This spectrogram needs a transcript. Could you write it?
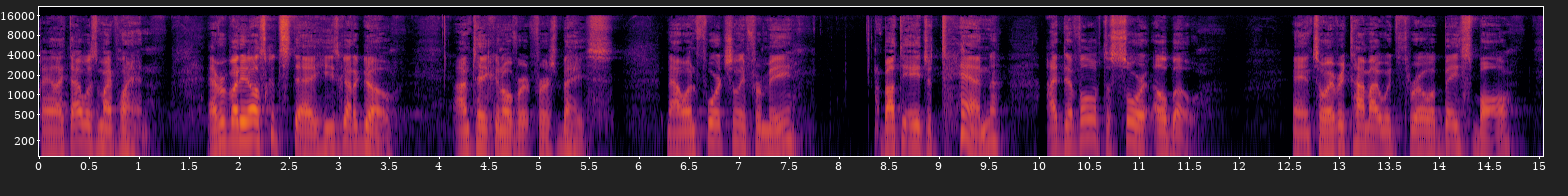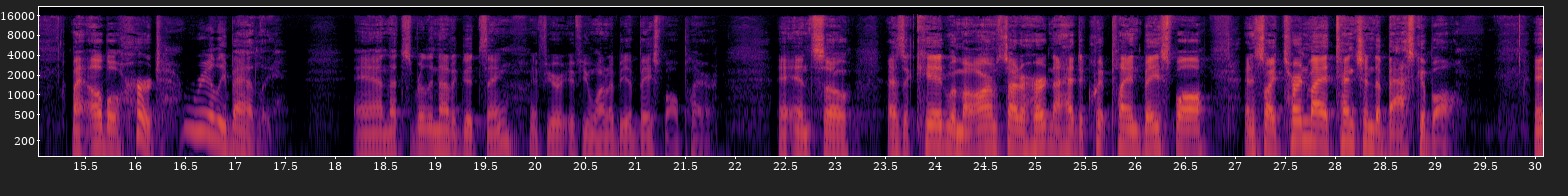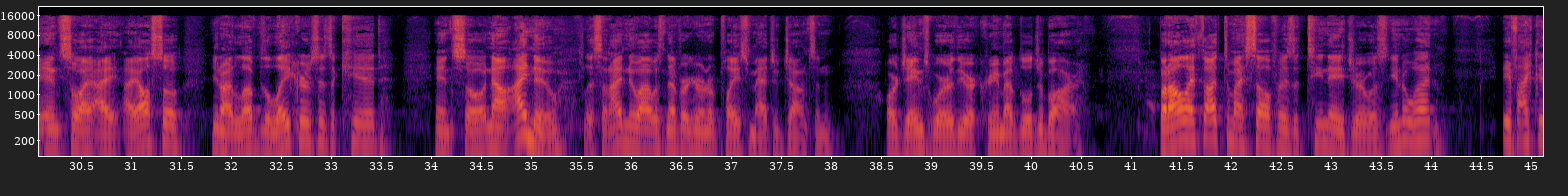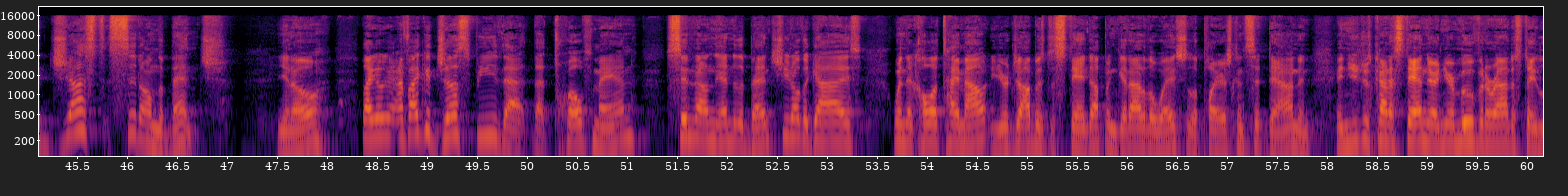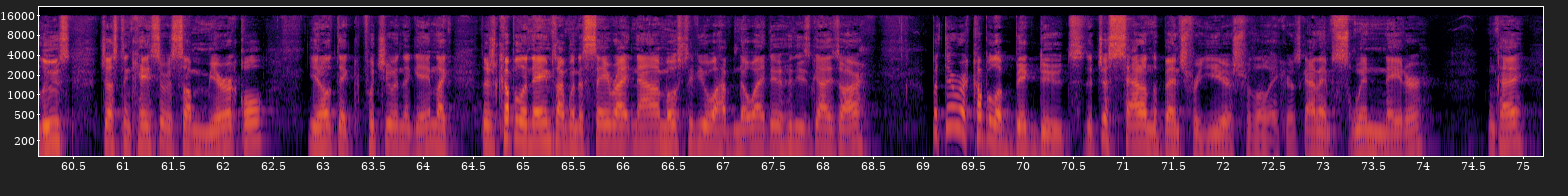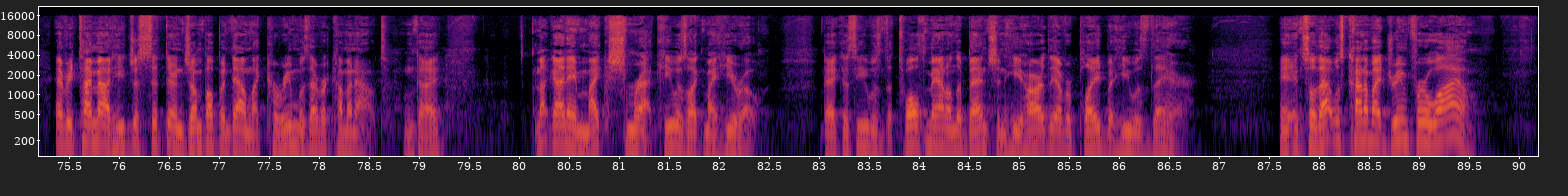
Okay, like that was my plan. Everybody else could stay, he's got to go. I'm taking over at first base. Now, unfortunately for me, about the age of 10, I developed a sore elbow. And so every time I would throw a baseball, my elbow hurt really badly. And that's really not a good thing if, you're, if you want to be a baseball player. And, and so as a kid, when my arm started hurting, I had to quit playing baseball. And so I turned my attention to basketball. And, and so I, I, I also, you know, I loved the Lakers as a kid. And so now I knew, listen, I knew I was never going to replace Magic Johnson or James Worthy or Kareem Abdul Jabbar. But all I thought to myself as a teenager was, you know what? If I could just sit on the bench, you know? Like if I could just be that, that 12th man sitting on the end of the bench, you know, the guys, when they call a timeout, your job is to stand up and get out of the way so the players can sit down, and, and you just kind of stand there and you're moving around to stay loose just in case there was some miracle, you know, they put you in the game. Like, there's a couple of names I'm going to say right now, most of you will have no idea who these guys are. But there were a couple of big dudes that just sat on the bench for years for the Lakers. A guy named Swen Nater, okay? Every time out, he'd just sit there and jump up and down like Kareem was ever coming out, okay? And that guy named Mike Smrek, he was like my hero, okay? Because he was the 12th man on the bench and he hardly ever played, but he was there. And so that was kind of my dream for a while.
